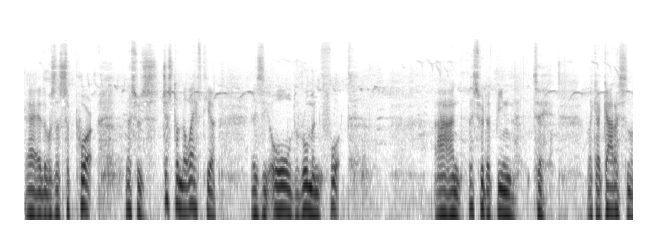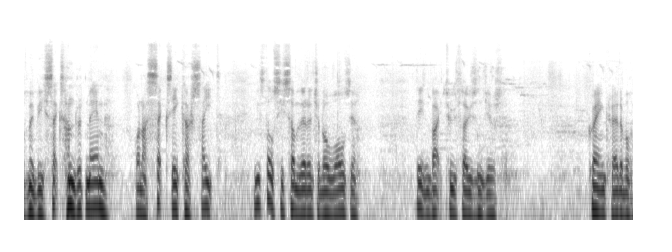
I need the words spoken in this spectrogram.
uh, there was a support this was just on the left here is the old Roman fort. And this would have been to like a garrison of maybe 600 men on a six acre site you can still see some of the original walls there, dating back 2,000 years. Quite incredible.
